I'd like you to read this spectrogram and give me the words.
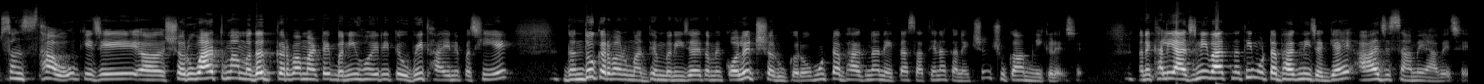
સંસ્થાઓ કે જે શરૂઆતમાં મદદ કરવા માટે બની હોય રીતે ઊભી થાય ને પછી એ ધંધો કરવાનું માધ્યમ બની જાય, તમે કોલેજ શરૂ કરો, મોટા ભાગના નેતા સાથેના કનેક્શન શું કામ નીકળે છે? અને ખાલી આજની વાત નથી, મોટા ભાગની જગ્યાએ આજ સામે આવે છે.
